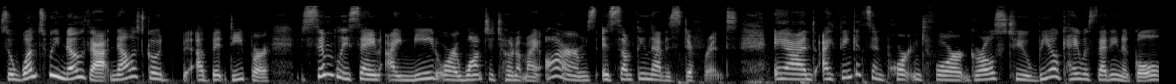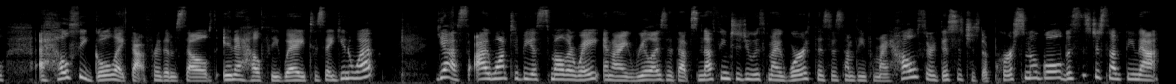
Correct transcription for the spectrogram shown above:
So once we know that, now let's go a bit deeper. Simply saying I need or I want to tone up my arms is something that is different. And I think it's important for girls to be okay with setting a goal, a healthy goal like that for themselves in a healthy way to say, you know what? Yes, I want to be a smaller weight, and I realize that that's nothing to do with my worth. This is something for my health, or this is just a personal goal. This is just something that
